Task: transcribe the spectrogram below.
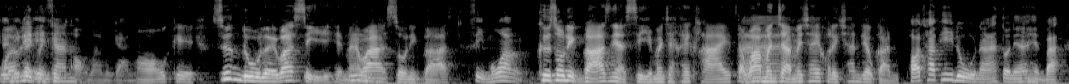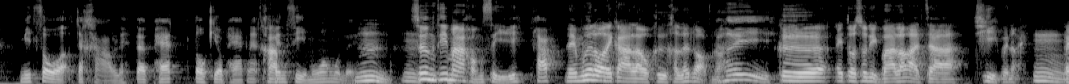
อันนี้ World ก็ Athlete เหมือนกันออกมาเหมือนกันอ๋อโอเค ซึ่งดูเลยว่าสีเห็นไหมอืมว่า Sonic Blast สีม่วง คือ Sonic Blast เนี่ยสีมันจะคล้ายๆ แต่ว่าอ่ามัมันจะไม่ใช่คอลเลกชันเดียวกัน เพราะถ้าพี่ดูนะตัวเนี้ยเห็นปะ มิดโซะจะขาวเลย แต่แพ็คโตเกียวแพ็คเนี่ยครับเป็นสีม่วงหมดเลยอืมซึ่งที่มาของสีครับในเมื่อรายการเราคือ Color Drop เนาะเฮ้ยคือไอตัว Sonic Blast เราอาจจะฉีกไปหน่อยอืมไป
